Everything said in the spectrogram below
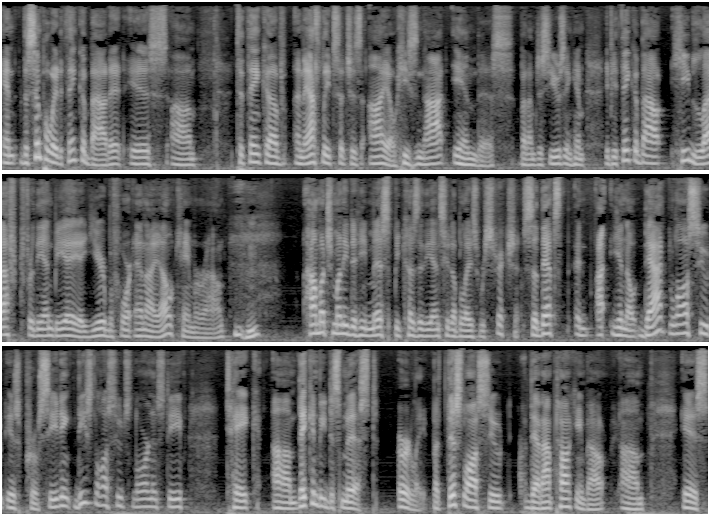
And the simple way to think about it is um, to think of an athlete such as Ayo. He's not in this, but I'm just using him. If you think about he left for the NBA a year before NIL came around. How much money did he miss because of the NCAA's restrictions? So that's, and uh, you know, that lawsuit is proceeding. These lawsuits, Loren and Steve, take um, they can be dismissed early, but this lawsuit that I'm talking about um, is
